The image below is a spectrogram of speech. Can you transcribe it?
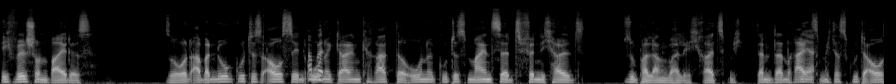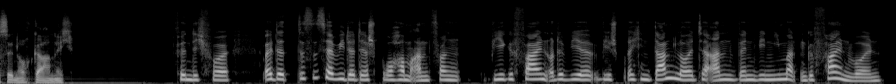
Ich will schon beides. So, aber nur gutes Aussehen aber ohne geilen Charakter, ohne gutes Mindset finde ich halt super langweilig. Reizt mich, dann, dann reizt ja. mich das gute Aussehen auch gar nicht. Finde ich voll. Weil das, das ist ja wieder der Spruch am Anfang. Wir gefallen oder wir, wir sprechen dann Leute an, wenn wir niemandem gefallen wollen.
